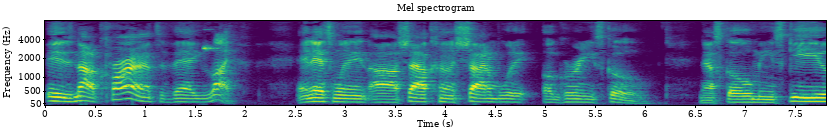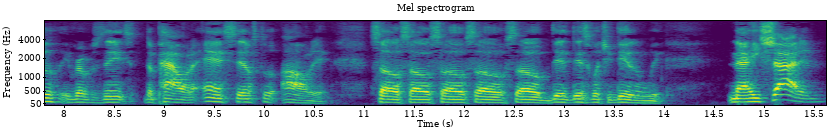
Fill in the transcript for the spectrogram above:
It is not a crime to value life. And that's when uh, Shao Kahn shot him with a green skull. Now, skull means skill. It represents the power of the ancestor, all that. So, so, so, so, so, this, this is what you're dealing with. Now, he shot him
